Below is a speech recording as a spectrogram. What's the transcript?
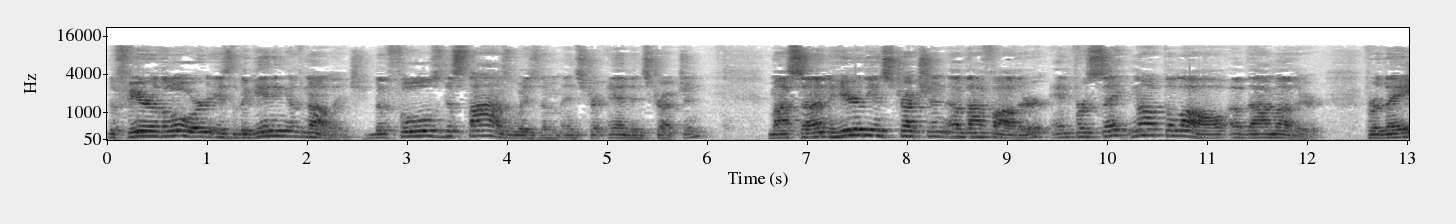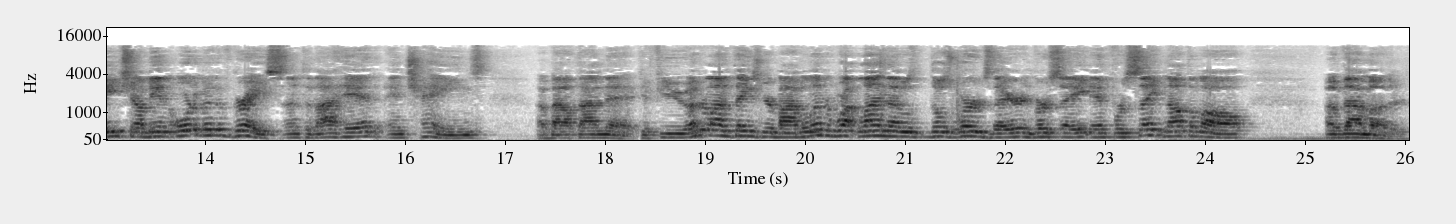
the fear of the Lord is the beginning of knowledge, but fools despise wisdom and instruction. My son, hear the instruction of thy father, and forsake not the law of thy mother, for they shall be an ornament of grace unto thy head and chains about thy neck. If you underline things in your Bible, underline those, those words there in verse 8, and forsake not the law of thy mother.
